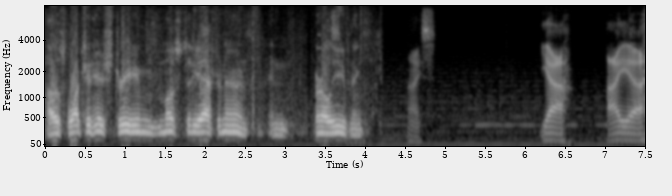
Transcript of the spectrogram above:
I was watching his stream most of the afternoon and early evening. Nice. Yeah, I uh,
